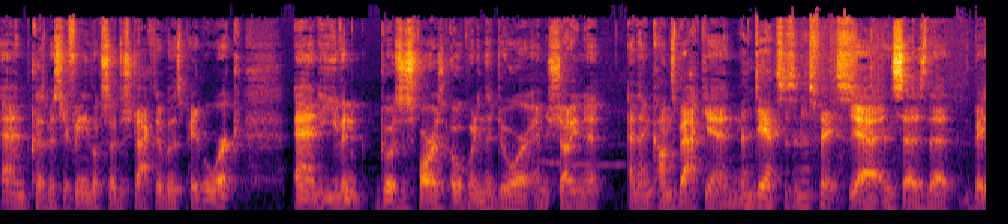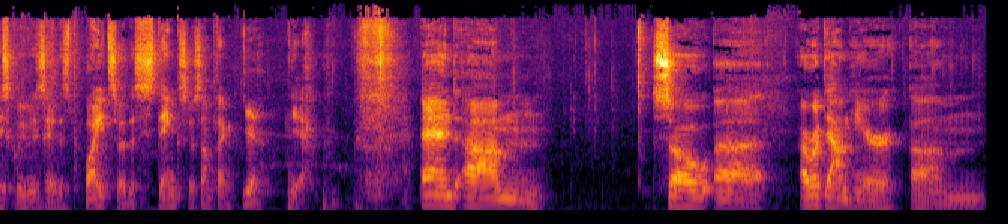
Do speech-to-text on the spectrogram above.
and because Mr. Feeney looks so distracted with his paperwork, and he even goes as far as opening the door and shutting it, and then comes back in. And dances in his face. yeah, and says that basically, we say? This bites or this stinks or something. Yeah. Yeah. and um, so uh, I wrote down here. Um,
